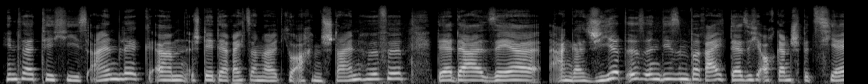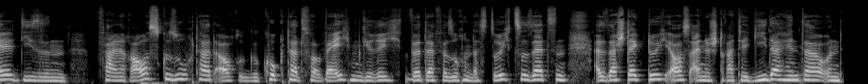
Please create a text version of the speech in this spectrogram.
hinter Tichys Einblick ähm, steht der Rechtsanwalt Joachim Steinhöfel, der da sehr engagiert ist in diesem Bereich, der sich auch ganz speziell diesen Fall rausgesucht hat, auch geguckt hat, vor welchem Gericht wird er versuchen, das durchzusetzen. Also da steckt durchaus eine Strategie dahinter und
